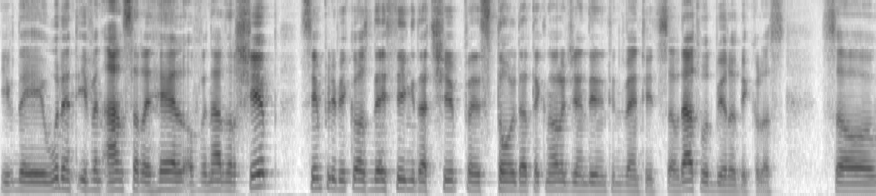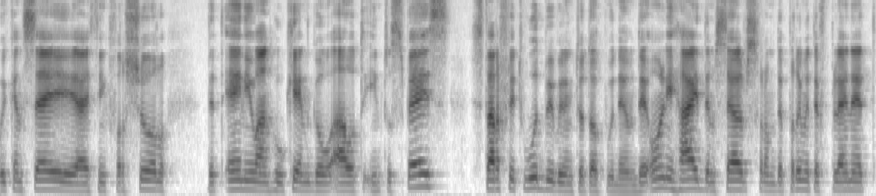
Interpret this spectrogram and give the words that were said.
if they wouldn't even answer a hail of another ship simply because they think that ship uh, stole that technology and didn't invent it. So that would be ridiculous. So we can say, I think for sure, that anyone who can go out into space Starfleet would be willing to talk with them. They only hide themselves from the primitive planet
